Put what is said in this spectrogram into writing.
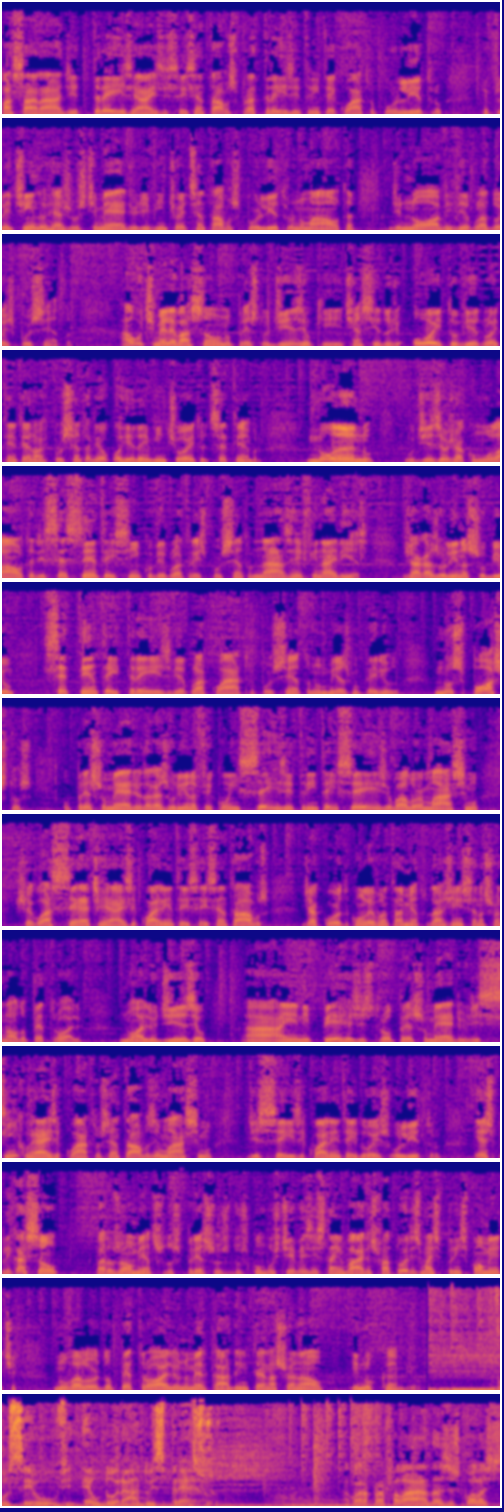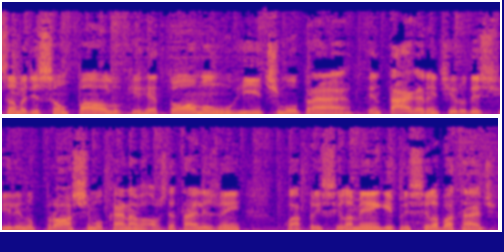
passará de R$ 3,06 para R$ 3,34 por litro, refletindo o reajuste médio de 28 centavos por litro numa alta de 9,2%. A última elevação no preço do diesel, que tinha sido de 8,89%, havia ocorrido em 28 de setembro. No ano, o diesel já acumula alta de 65,3% nas refinarias. Já a gasolina subiu 73,4% no mesmo período. Nos postos, o preço médio da gasolina ficou em R$ 6,36 e o valor máximo chegou a R$ 7,46, de acordo com o levantamento da Agência Nacional do Petróleo. No óleo diesel, a ANP registrou preço médio de R$ 5,04 e máximo de R$ 6,42 o litro. E a explicação para os aumentos dos preços dos combustíveis está em vários fatores, mas principalmente no valor do petróleo no mercado internacional e no câmbio. Você ouve Eldorado Expresso. Agora para falar das escolas de samba de São Paulo que retomam o ritmo para tentar garantir o desfile no próximo carnaval. Os detalhes vêm com a Priscila Meng. Priscila, boa tarde.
